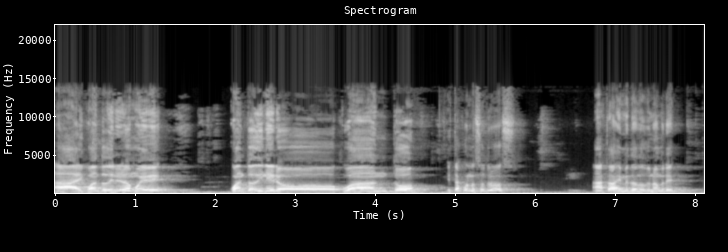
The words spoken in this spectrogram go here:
ay, ¿cuánto dinero mueve? ¿Cuánto dinero? ¿Cuánto? ¿Estás con nosotros? Ah, estabas inventando tu nombre.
